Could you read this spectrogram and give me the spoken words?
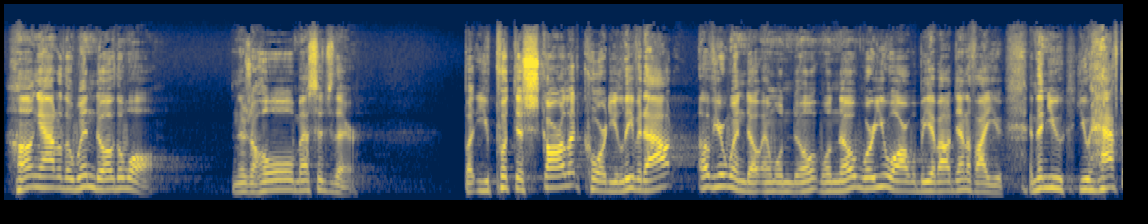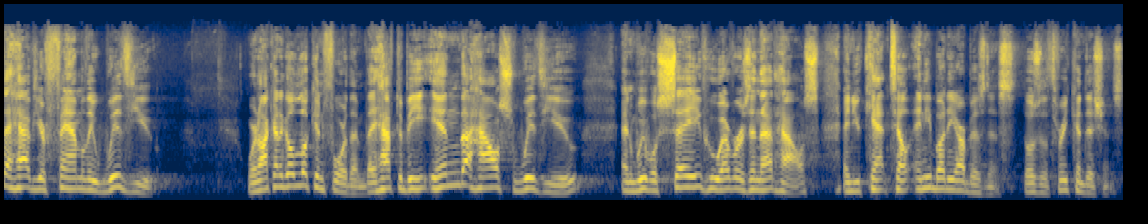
hung out of the window of the wall. And there's a whole message there. But you put this scarlet cord, you leave it out of your window, and we'll know, we'll know where you are, we'll be able to identify you. And then you, you have to have your family with you. We're not going to go looking for them. They have to be in the house with you, and we will save whoever is in that house, and you can't tell anybody our business. Those are the three conditions.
